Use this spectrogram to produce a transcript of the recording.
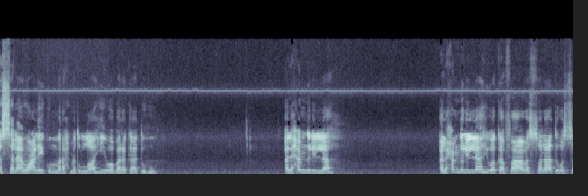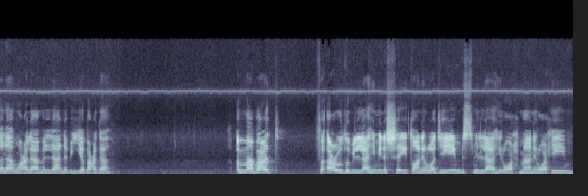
السلام علیکم ورحمۃ اللہ وبرکاتہ۔ الحمد للہ الحمد للہ وکفا وسلاۃ وسلام علام اللہ نبی بعد۔ اما بعد، فاعوذ باللہ من الشیطان الرجیم، بسم اللہ الرحمن الرحیم۔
